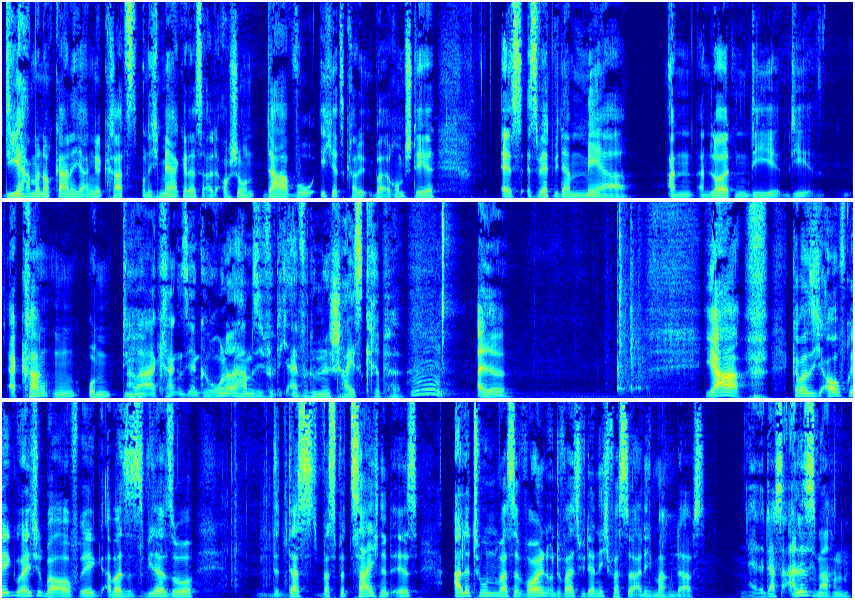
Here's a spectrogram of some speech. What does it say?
Die haben wir noch gar nicht angekratzt und ich merke das halt auch schon da, wo ich jetzt gerade überall rumstehe. Es, es wird wieder mehr an, an Leuten, die, die erkranken und die. Aber erkranken sie an Corona, da haben sie wirklich einfach nur eine Scheißgrippe. Also, Ja, kann man sich aufregen oder nicht drüber aufregen, aber es ist wieder so, das, was bezeichnet ist, alle tun, was sie wollen und du weißt wieder nicht, was du eigentlich machen darfst. ja, du darfst alles machen,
